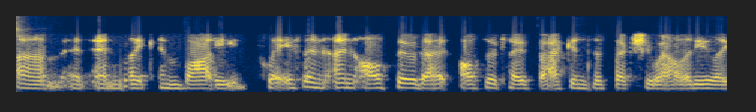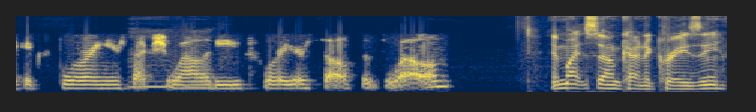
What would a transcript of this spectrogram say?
Um, and, and like embodied place. And, and also that also ties back into sexuality, like exploring your sexuality for yourself as well. It might sound kind of crazy,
